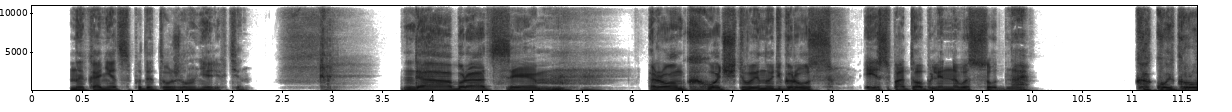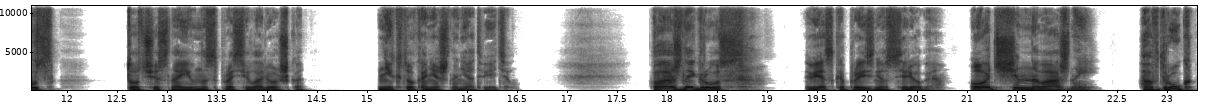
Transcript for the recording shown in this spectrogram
— наконец подытожил Нерехтин. «Да, братцы, Ромк хочет вынуть груз из потопленного судна». «Какой груз?» — тотчас наивно спросил Алешка. Никто, конечно, не ответил. «Важный груз», — веско произнес Серега. «Очень важный». «А вдруг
